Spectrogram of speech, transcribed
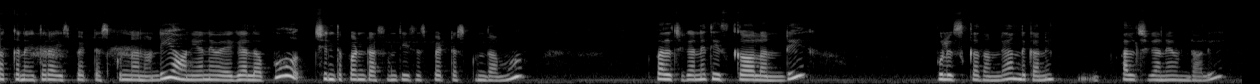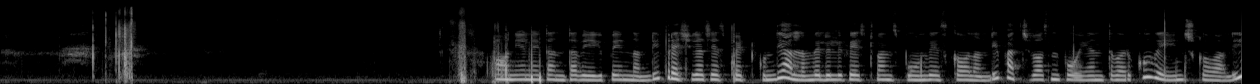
పక్కనైతే రైస్ పెట్టేసుకున్నానండి. ఆనియన్ వేగేలోపు చింతపండు రసం తీసేసి పెట్టేసుకుందాము. పలుచగానే తీసుకోవాలండి. పులుసు కదండి అందుకని పలుచగానే ఉండాలి. ఆనియన్ అయితే అంతా వేగిపోయిందండి. ఫ్రెష్గా చేసి పెట్టుకుంది. అల్లం వెల్లుల్లి పేస్ట్ వన్ స్పూన్ వేసుకోవాలండి. పచ్చివాసన పోయేంత వరకు వేయించుకోవాలి.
